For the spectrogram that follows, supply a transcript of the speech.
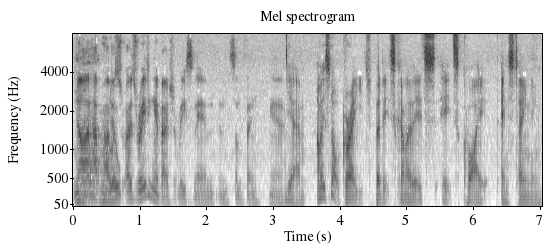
No, I have. I was I was reading about it recently in, in something. Yeah. Yeah, I mean it's not great, but it's kind of it's it's quite entertaining.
